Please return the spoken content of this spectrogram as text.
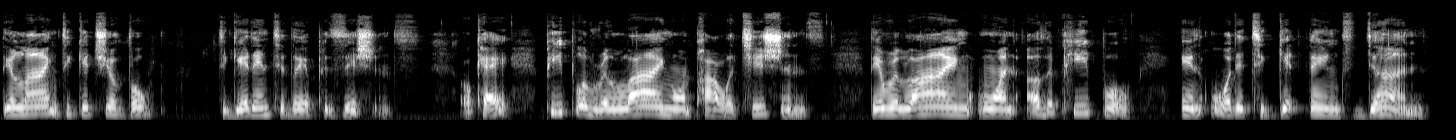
They're lying to get your vote, to get into their positions. Okay? People are relying on politicians. They're relying on other people in order to get things done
